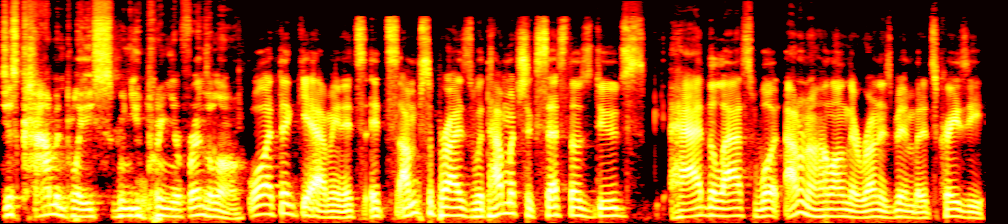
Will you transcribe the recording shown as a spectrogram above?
just commonplace when you bring your friends along? Well, I think yeah. I mean, it's it's. I'm surprised with how much success those dudes had the last what I don't know how long their run has been, but it's crazy.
